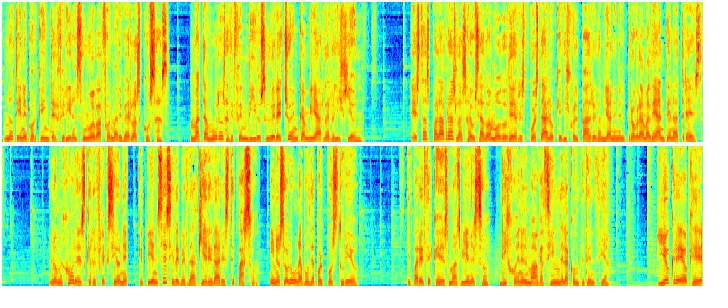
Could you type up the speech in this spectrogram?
no tiene por qué interferir en su nueva forma de ver las cosas. Matamoros ha defendido su derecho en cambiar de religión. Estas palabras las ha usado a modo de respuesta a lo que dijo el padre Damián en el programa de Antena 3. Lo mejor es que reflexione, que piense si de verdad quiere dar este paso, y no solo una boda por postureo. Que parece que es más bien eso, dijo en el magazine de la competencia. Yo creo que,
